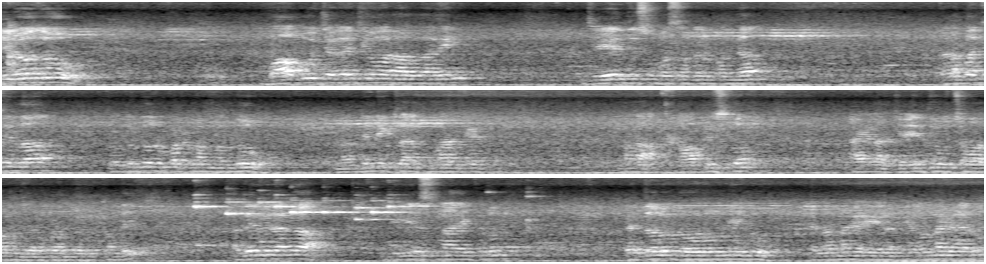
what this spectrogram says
ఈరోజు బాబు జగజ్జీవనరావు గారి జయంతి శుభ సందర్భంగా కడప జిల్లా ప్రొద్దుటూరు పట్టణం నందు నందిని క్లాత్ మార్కెట్ మన ఆఫీస్లో ఆయన జయంతి ఉత్సవాలను జరపడం జరుగుతుంది. అదేవిధంగా డిఎస్ నాయకులు పెద్దలు గౌరవనీయులు ఎల్లన్న ఎల్లన్న గారు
